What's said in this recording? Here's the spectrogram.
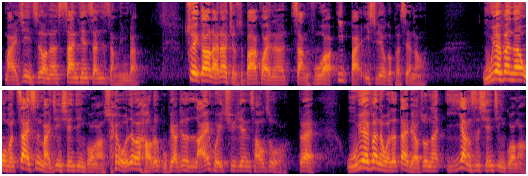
买进之后呢，三天三次涨停板，最高来到九十八块呢，涨幅啊一百一十六个 percent 哦。五月份呢，我们再次买进先进光啊，所以我认为好的股票就是来回区间操作，对五月份呢，我的代表作呢一样是先进光啊。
